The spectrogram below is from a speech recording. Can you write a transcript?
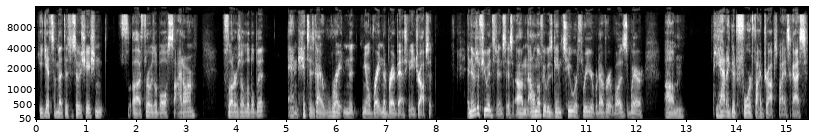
He gets some that disassociation, uh, throws a ball sidearm, flutters a little bit, and hits his guy right in the you know right in the breadbasket. And he drops it. And there's a few incidences. Um, I don't know if it was game two or three or whatever it was where um, he had a good four or five drops by his guys.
